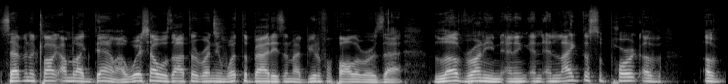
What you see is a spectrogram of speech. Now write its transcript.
seven o'clock. I'm like, damn. I wish I was out there running with the baddies and my beautiful followers that love running and and, and like the support of of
